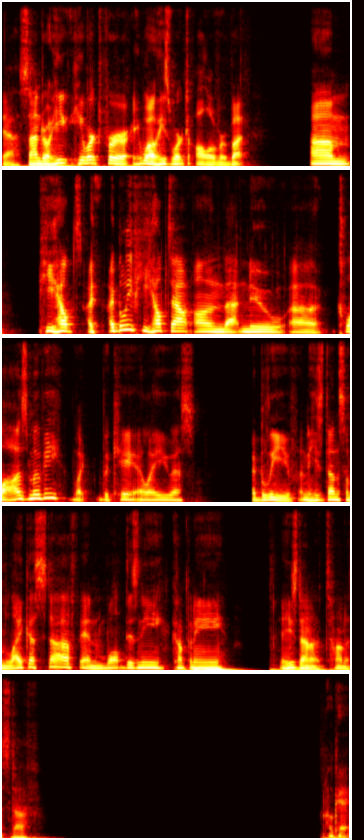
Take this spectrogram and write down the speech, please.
Yeah, Sandro. He he worked for well, he's worked all over, but um, he helped I, I believe he helped out on that new uh Klaus movie like the k-l-a-u-s i believe and he's done some Laika stuff and walt disney company yeah, he's done a ton of stuff okay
